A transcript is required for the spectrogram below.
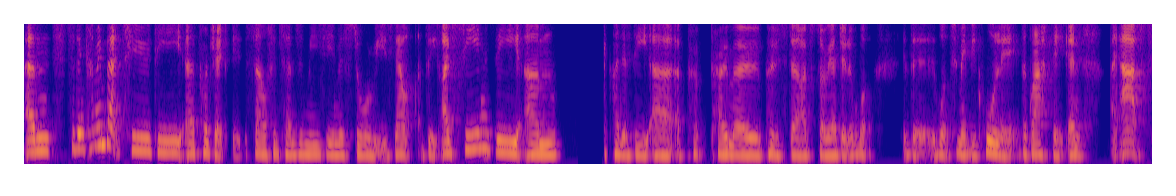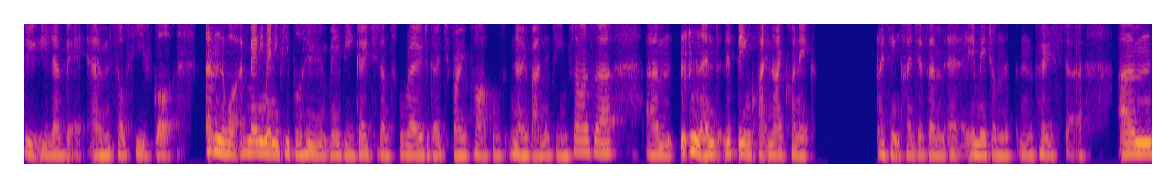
um, so then coming back to the uh, project itself in terms of Museum of Stories. Now, the, I've seen the um, kind of the uh, pr- promo poster. I'm sorry, I don't know what the what to maybe call it, the graphic, and I absolutely love it. Um, so obviously you've got what many many people who maybe go to Dunstable Road or go to Bury Park will know about Nadine Plaza, um, and it being quite an iconic I think, kind of um, image on the, the poster. Um,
